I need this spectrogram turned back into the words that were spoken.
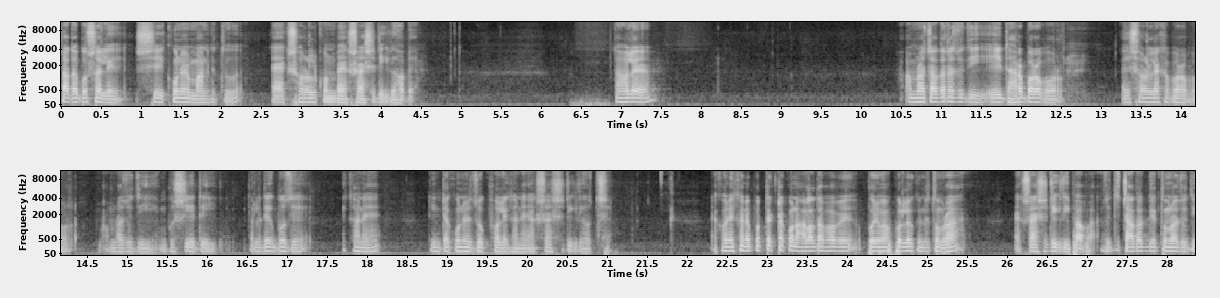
চাঁদা বসালে সেই কোণের মান কিন্তু এক সরল কোণ বা একশো আশি ডিগ্রি হবে। তাহলে আমরা চাঁদাটা যদি এই ধার বরাবর, এই সরলরেখা বরাবর আমরা যদি বসিয়ে দিই, তাহলে দেখব যে এখানে তিনটা কোণের যোগফল এখানে একশো আশি ডিগ্রি হচ্ছে। এখন এখানে প্রত্যেকটা কোণ আলাদাভাবে পরিমাপ করলেও কিন্তু তোমরা একশো আশি ডিগ্রি পাবা। যদি চাঁদা দিয়ে তোমরা যদি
